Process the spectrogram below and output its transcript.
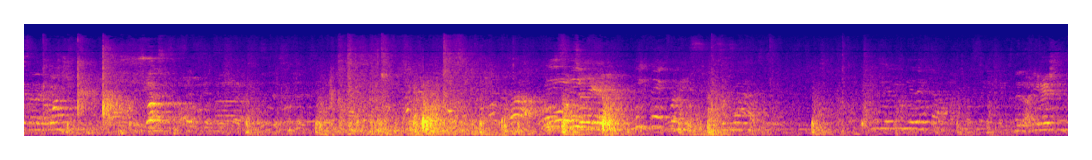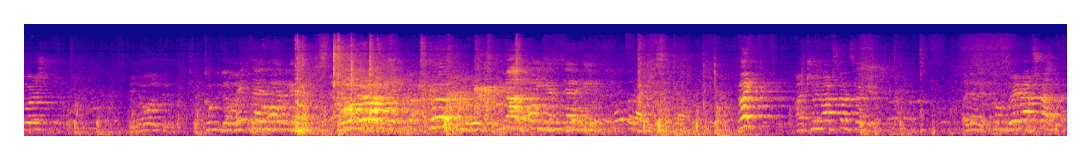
Seppora. Ringfrei Runde Hey! Einen schönen Abstand zu dir. Alter, komm, schönen Abstand.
